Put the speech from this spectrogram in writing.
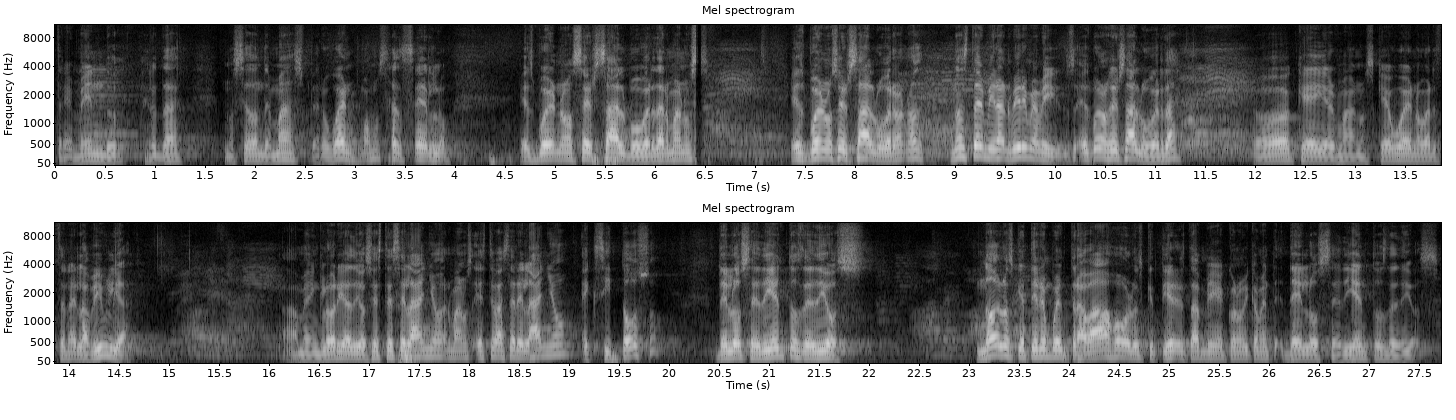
tremendo, ¿verdad? No sé dónde más, pero bueno, vamos a hacerlo. Es bueno ser salvo, ¿verdad, hermanos? Es bueno ser salvo, ¿verdad? No, no estén mirando, mírenme a mí, es bueno ser salvo, ¿verdad? Ok, hermanos, qué bueno tener la Biblia. Amén, gloria a Dios. Este es el año, hermanos, este va a ser el año exitoso de los sedientos de Dios. No de los que tienen buen trabajo, los que tienen, están bien económicamente, de los sedientos de Dios.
